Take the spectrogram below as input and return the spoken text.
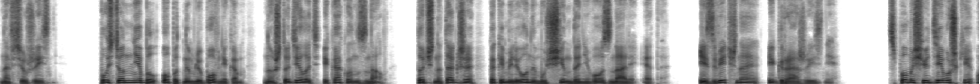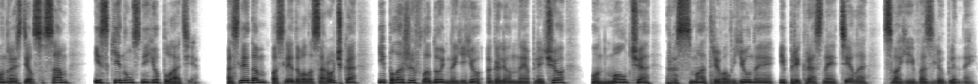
на всю жизнь. Пусть он не был опытным любовником, но что делать и как он знал, точно так же, как и миллионы мужчин до него знали это. Извечная игра жизни. С помощью девушки он разделся сам и скинул с нее платье, а следом последовала сорочка, и, положив ладонь на ее оголенное плечо, он молча рассматривал юное и прекрасное тело своей возлюбленной.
